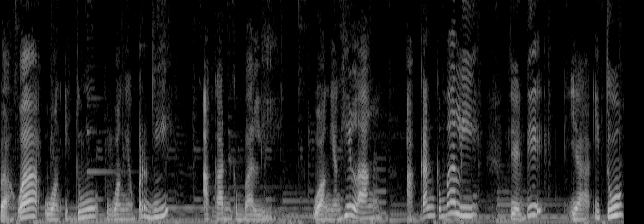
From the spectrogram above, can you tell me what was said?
bahwa uang itu uang yang pergi akan kembali. Uang yang hilang akan kembali. Jadi ya itu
